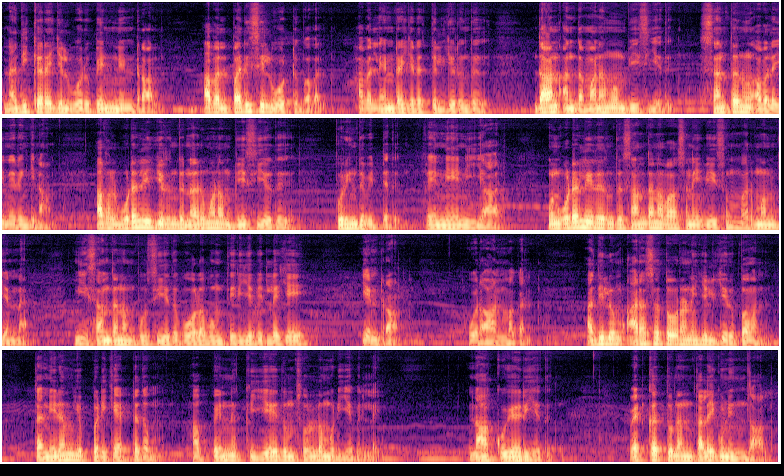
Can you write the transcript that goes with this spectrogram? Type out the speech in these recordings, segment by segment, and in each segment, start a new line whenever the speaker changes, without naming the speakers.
நதிக்கரையில் ஒரு பெண் நின்றாள். அவள் பரிசில் ஓட்டுபவள். அவள் நின்ற இடத்தில் இருந்து தான் அந்த மனமும் வீசியது. சந்தனு அவளை நெருங்கினான். அவள் உடலில் இருந்து நறுமணம் வீசியது புரிந்துவிட்டது. பெண்ணே நீ யார்? உன் உடலிலிருந்து சந்தன வாசனை வீசும் மர்மம் என்ன? நீ சந்தனம் பூசியது போலவும் தெரியவில்லையே? என்றான். ஒரு ஆண்மகன். அதிலும் அரச தோரணையில் இருப்பவன். தன்னிடம் இப்படி கேட்டதும் அப்பெண்ணுக்கு ஏதும் சொல்ல முடியவில்லை. நா குயறியது வெட்கத்துடன் தலைகுனிந்தாள்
